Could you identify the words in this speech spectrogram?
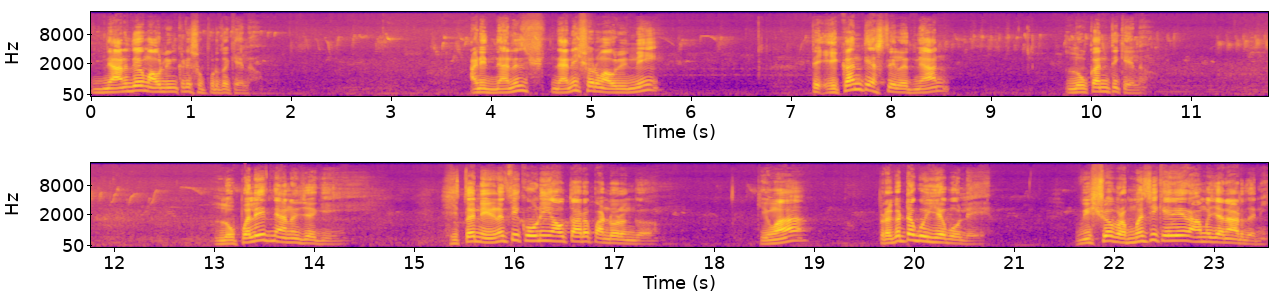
ज्ञानदेव माऊलींकडे सुपूर्द केलं. आणि ज्ञाने ज्ञानेश्वर माऊलींनी ते एकांती असलेलं ज्ञान लोकांती केलं. लोपले ज्ञानजगी हित नेणती कोणी अवतार पांडुरंग? किंवा प्रगट गुह्य बोले विश्वब्रह्मची केले रामजनार्दनी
